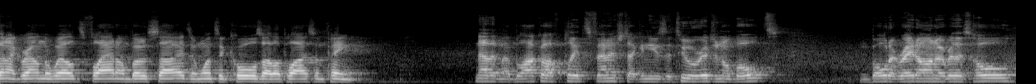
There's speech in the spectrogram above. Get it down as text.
Then I ground the welds flat on both sides and once it cools I'll apply some paint. Now that my block off plate's finished I can use the two original bolts and bolt it right on over this hole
